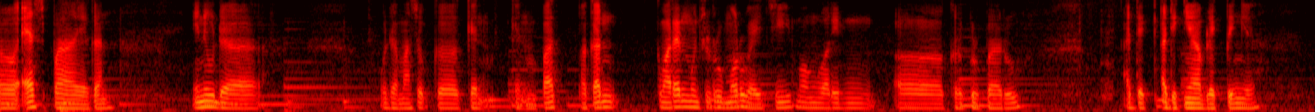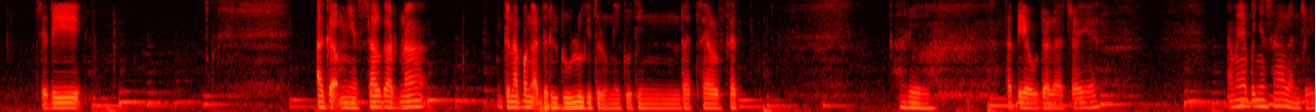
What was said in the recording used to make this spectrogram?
uh, Espa ya kan ini udah udah masuk ke Gen Gen 4 bahkan kemarin muncul rumor YG mau ngeluarin uh, grup grup baru. Adik adiknya Blackpink ya. Jadi agak menyesal karena kenapa nggak dari dulu gitu loh ngikutin Red Velvet. Aduh tapi ya udahlah coy ya. Namanya penyesalan coy.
